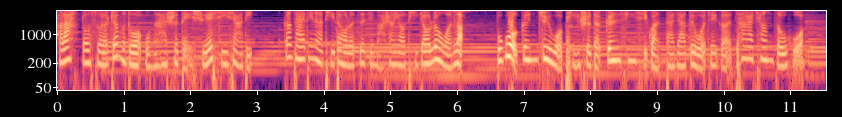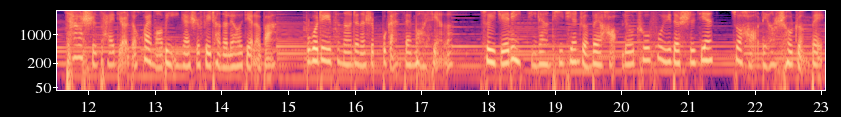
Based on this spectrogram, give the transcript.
好啦，啰嗦了这么多，我们还是得学习一下的。刚才缇娜提到了自己马上要提交论文了。不过，根据我平时的更新习惯，大家对我这个擦枪走火、掐实踩点的坏毛病应该是非常的了解了吧？不过这一次呢，真的是不敢再冒险了，所以决定尽量提前准备好，留出富余的时间做好两手准备。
